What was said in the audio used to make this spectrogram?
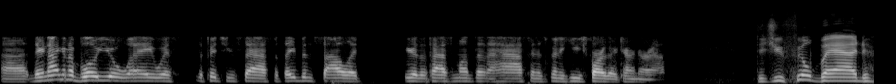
Uh, they're not going to blow you away with the pitching staff, but they've been solid here the past month and a half, and it's been a huge part of their turnaround. Did you feel bad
